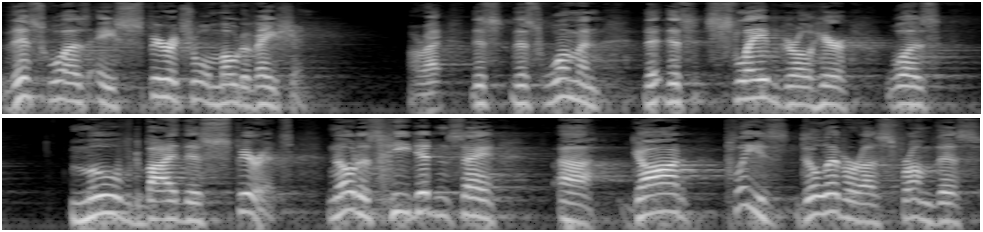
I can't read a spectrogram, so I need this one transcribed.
This was a spiritual motivation. All right? This, this woman, this slave girl here was moved by this spirit. Notice he didn't say, uh, God, please deliver us from this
